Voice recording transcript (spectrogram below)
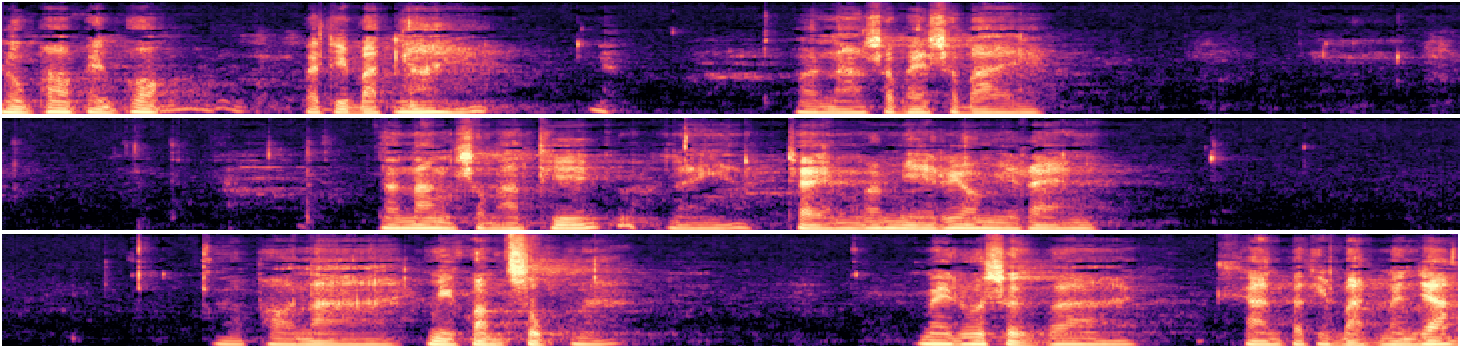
หลวงพ่อเป็นพวกปฏิบัติง่ายภาวนาสบายๆถ้านั่งสมาธิอะไรเงี้ยใจมันก็มีเรี่ยวมีแรงภาวนามีความสุขนะ ไม่รู้สึกว่าการปฏิบัติมันยาก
